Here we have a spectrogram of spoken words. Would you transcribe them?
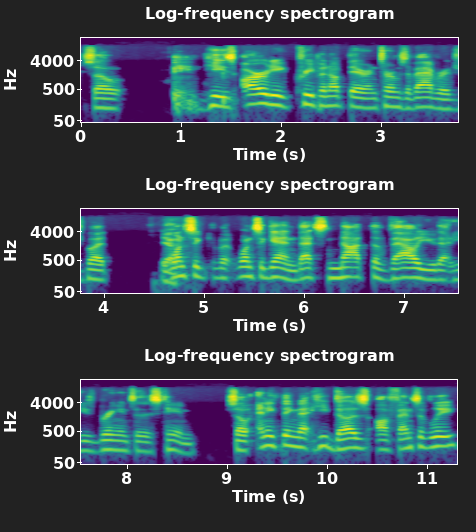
so he's already creeping up there in terms of average but yeah. once but once again that's not the value that he's bringing to this team so anything that he does offensively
